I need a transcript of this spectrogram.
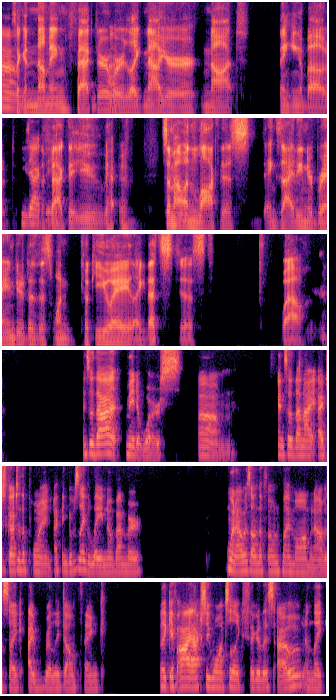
It's like a um, numbing factor yeah. where like now you're not thinking about exactly the fact that you somehow unlocked this anxiety in your brain due to this one cookie you ate. Like that's just wow. and so that made it worse um and so then I, I just got to the point i think it was like late november when i was on the phone with my mom and i was like i really don't think like if i actually want to like figure this out and like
